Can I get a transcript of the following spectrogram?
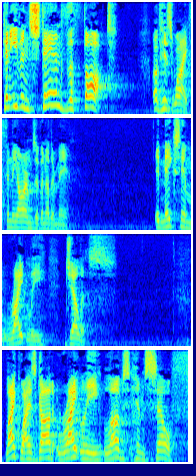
can even stand the thought of his wife in the arms of another man. It makes him rightly jealous. Likewise, God rightly loves himself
